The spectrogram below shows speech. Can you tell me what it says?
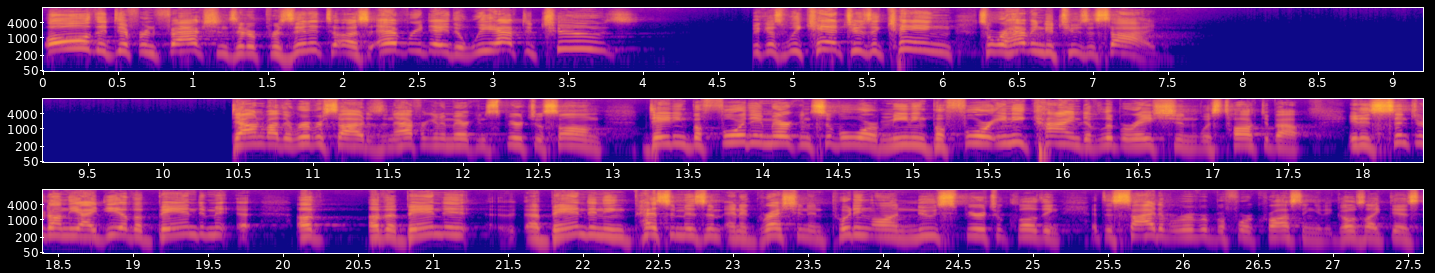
all the different factions that are presented to us every day that we have to choose because we can't choose a king, so we're having to choose a side. Down by the Riverside is an African American spiritual song dating before the American Civil War, meaning before any kind of liberation was talked about. It is centered on the idea of abandonment uh, of, of abandon, abandoning pessimism and aggression and putting on new spiritual clothing at the side of a river before crossing it. It goes like this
